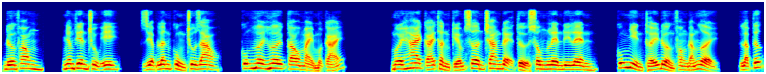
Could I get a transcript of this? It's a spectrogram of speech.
Đường phong, nhâm thiên trụ y, diệp lân cùng chu giao, cũng hơi hơi cau mày một cái. mười hai cái thần kiếm sơn trang đệ tử xông lên đi lên, cũng nhìn thấy đường phong đám người, lập tức,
